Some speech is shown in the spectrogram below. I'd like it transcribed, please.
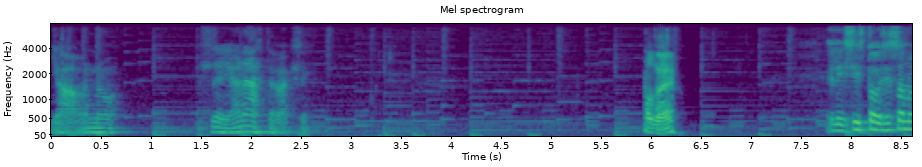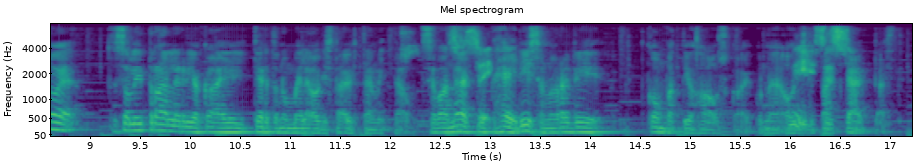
Jaa, no. Se jää nähtäväksi. Okei. Okay. Eli siis toisin sanoen, se oli traileri, joka ei kertonut meille oikeastaan yhtään mitään. Se vaan näytti, että hei, this on already kombatti on hauskaa, kun nämä oikein niin, siis... käyttää sitä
